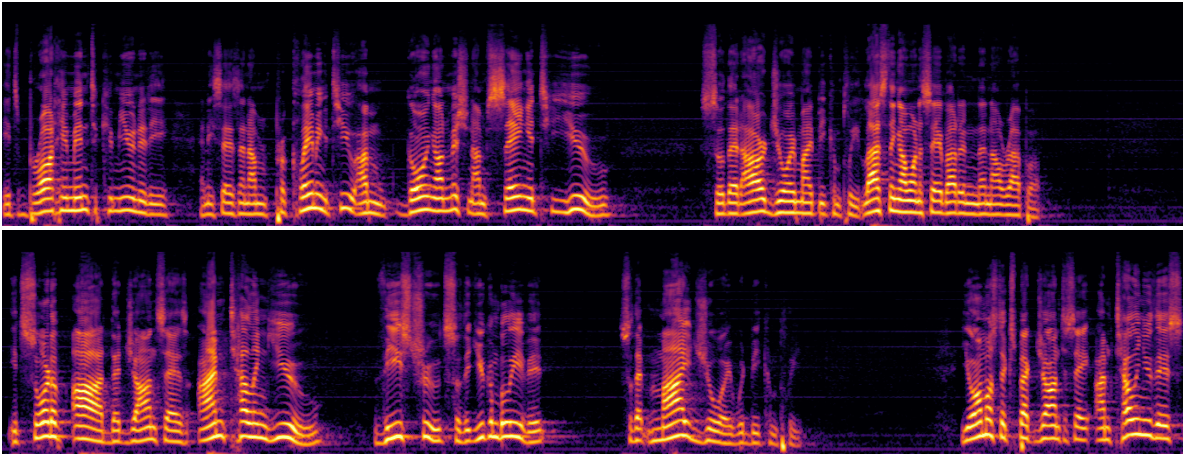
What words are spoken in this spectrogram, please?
it's brought him into community, and he says, And I'm proclaiming it to you. I'm going on mission. I'm saying it to you so that our joy might be complete. Last thing I want to say about it, and then I'll wrap up. It's sort of odd that John says, I'm telling you these truths so that you can believe it, so that my joy would be complete. You almost expect John to say, I'm telling you this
